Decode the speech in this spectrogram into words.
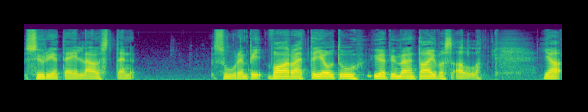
syrjäteillä on sitten suurempi vaara, että joutuu yöpymään taivas alla. Ja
